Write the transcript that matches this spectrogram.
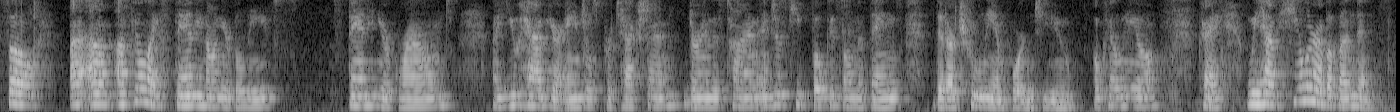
so I, I, I feel like standing on your beliefs, standing your ground. Uh, you have your angel's protection during this time and just keep focus on the things that are truly important to you. Okay, Leo? Okay, we have healer of abundance.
